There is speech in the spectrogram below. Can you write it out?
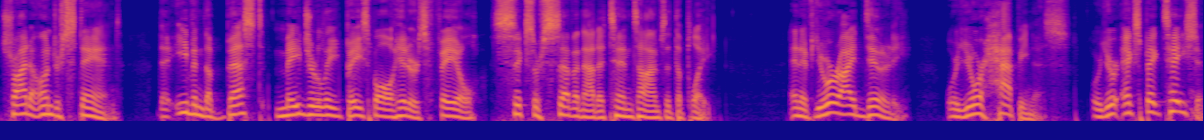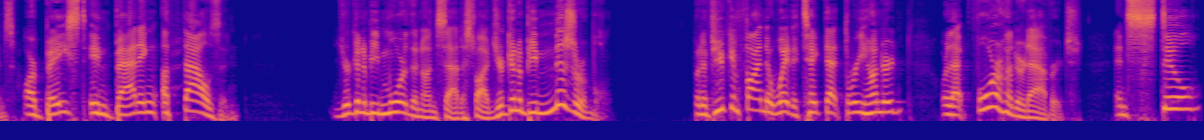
try to understand that even the best Major League Baseball hitters fail six or seven out of 10 times at the plate. And if your identity or your happiness or your expectations are based in batting a thousand, you're going to be more than unsatisfied. You're going to be miserable. But if you can find a way to take that 300 or that 400 average and still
